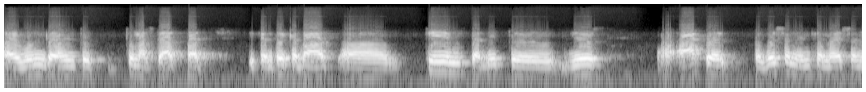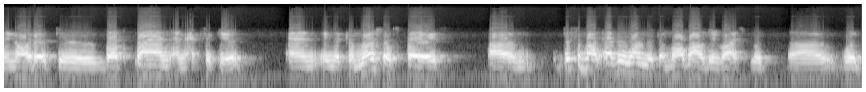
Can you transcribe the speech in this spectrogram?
I wouldn't go into too much depth, but you can think about teams that need to use uh, accurate position information in order to both plan and execute. And in the commercial space, um, just about everyone with a mobile device would uh, would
